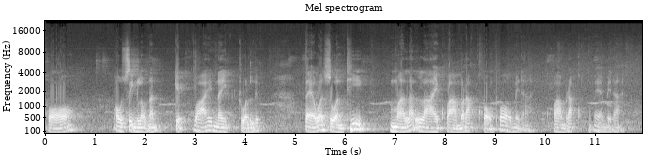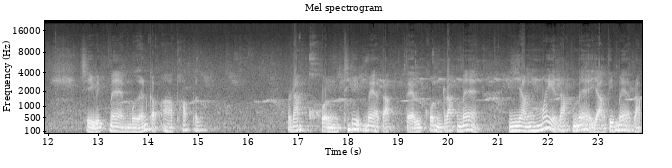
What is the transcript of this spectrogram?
ขอ เอาสิ่งเหล่านั้นเก็บไว้ในส่วนลึก แต่ว่าส่วนที่มาละลายความรักของพ่อไม่ได้ ความรักของแม่ไม่ได้ ชีวิตแม่เหมือนกับอาภัพไปเลยรักคนที่แม่รัก แต่คนรักแม่ ยังไม่รักแม่อย่างที่แม่รัก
